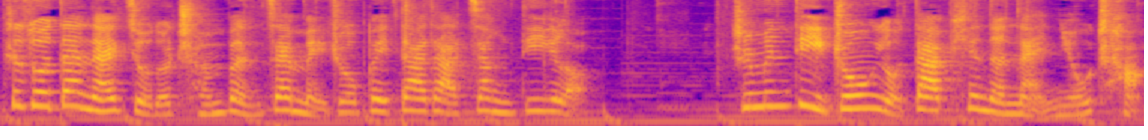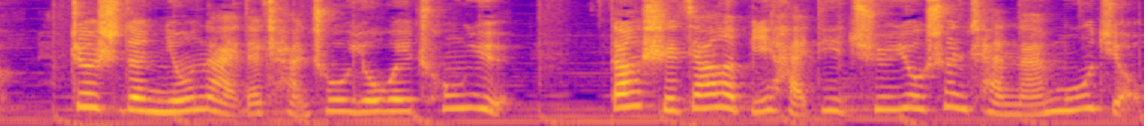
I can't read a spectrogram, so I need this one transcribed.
这座淡奶酒的成本在美洲被大大降低了。殖民地中有大片的奶牛场，这时的牛奶的产出尤为充裕。当时加勒比海地区又盛产南姆酒，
